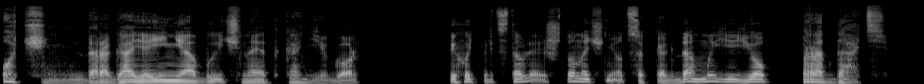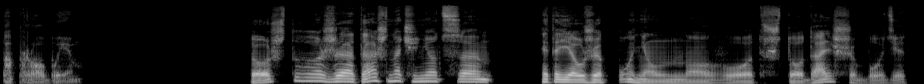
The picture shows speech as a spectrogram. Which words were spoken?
очень дорогая и необычная ткань, Егор. Ты хоть представляешь, что начнется, когда мы ее продать попробуем?» То, что ажиотаж начнется, это я уже понял, но вот что дальше будет,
